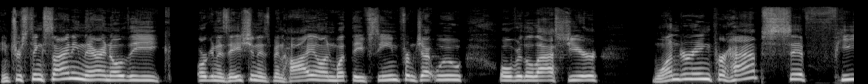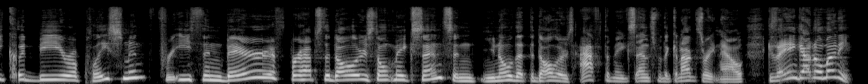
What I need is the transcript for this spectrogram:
Interesting signing there. I know the organization has been high on what they've seen from Jett Woo over the last year. Wondering perhaps if he could be a replacement for Ethan Bear, if perhaps the dollars don't make sense. And you know that the dollars have to make sense for the Canucks right now because they ain't got no money.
